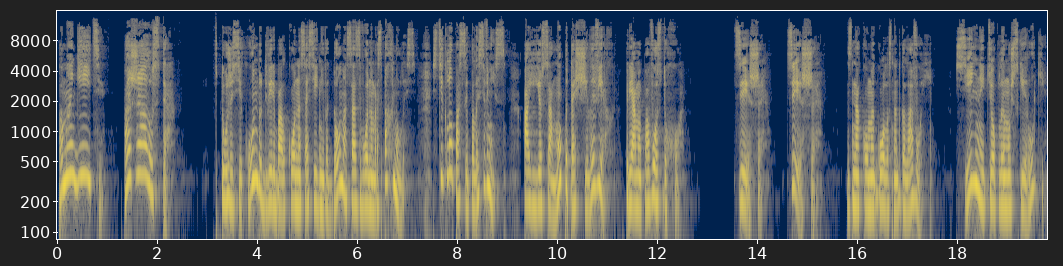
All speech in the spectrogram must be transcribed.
Помогите! Пожалуйста!» В ту же секунду дверь балкона соседнего дома со звоном распахнулась. Стекло посыпалось вниз, а ее саму потащило вверх, прямо по воздуху. «Тише, тише!» Знакомый голос над головой. Сильные теплые мужские руки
